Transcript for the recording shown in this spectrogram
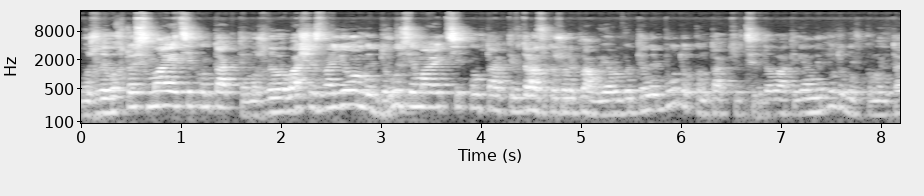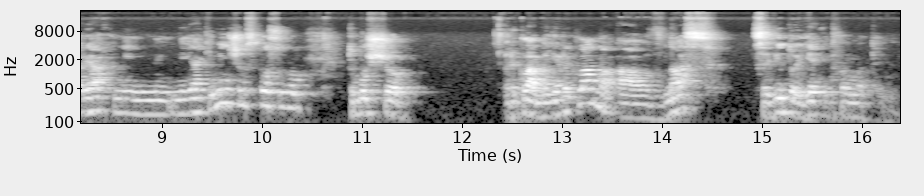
Можливо, хтось має ці контакти, можливо, ваші знайомі, друзі мають ці контакти. Відразу кажу, рекламу я робити не буду, контактів цих давати я не буду ні в коментарях, ні, ні ніяким іншим способом, тому що реклама є реклама, а в нас це відео є інформативним.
